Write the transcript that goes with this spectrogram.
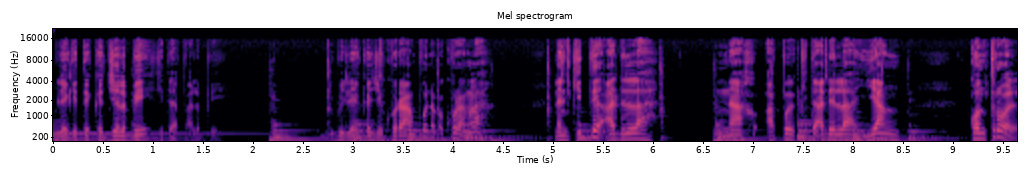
Bila kita kerja lebih, kita dapat lebih. Bila kerja kurang pun dapat kurang lah. Dan kita adalah nah apa kita adalah yang kontrol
